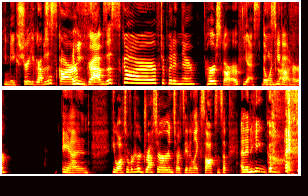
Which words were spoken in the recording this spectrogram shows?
He makes sure he grabs a scarf. And he grabs a scarf to put in there, her scarf, yes, the one he got her, and he walks over to her dresser and starts getting like socks and stuff, and then he goes.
